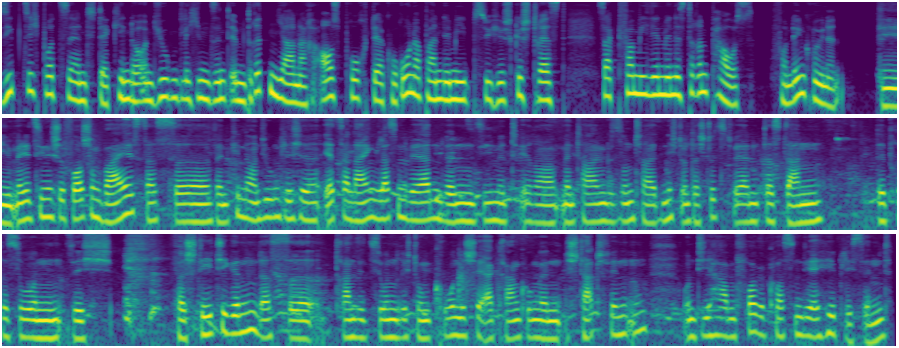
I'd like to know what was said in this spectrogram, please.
70 Prozent der Kinder und Jugendlichen sind im dritten Jahr nach Ausbruch der Corona-Pandemie psychisch gestresst, sagt Familienministerin Paus von den Grünen. Die medizinische Forschung weiß, dass äh, wenn Kinder und Jugendliche jetzt allein gelassen werden, wenn sie mit ihrer mentalen Gesundheit nicht unterstützt werden, dass dann Depressionen sich verstetigen, dass äh, Transitionen Richtung chronische Erkrankungen stattfinden und die haben Folgekosten, die erheblich sind.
